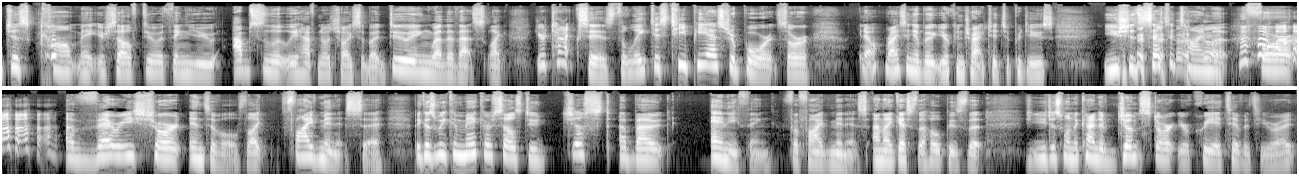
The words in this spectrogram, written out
just can't make yourself do a thing you absolutely have no choice about doing, whether that's like your taxes, the latest TPS reports, or, you know, writing a book you're contracted to produce, you should set a timer for a very short intervals, like five minutes, say, because we can make ourselves do just about anything for five minutes. And I guess the hope is that you just want to kind of jumpstart your creativity, right?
